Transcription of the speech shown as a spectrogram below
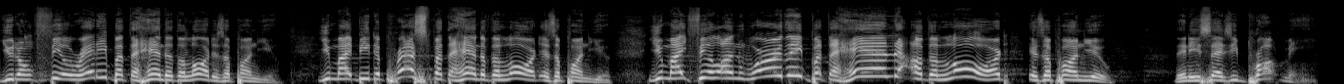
You don't feel ready, but the hand of the Lord is upon you. You might be depressed, but the hand of the Lord is upon you. You might feel unworthy, but the hand of the Lord is upon you. Then he says, He brought me.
